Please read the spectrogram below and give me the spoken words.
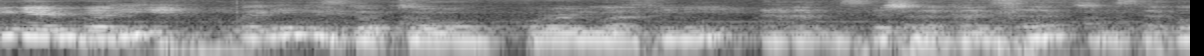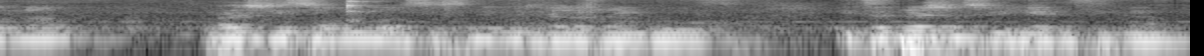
evening, everybody. My name is Dr. Oreoluwa Finnih, and I'm the Special Advisor to Mr. Governor Rajdi Sonwu on Sustainable Development Goals. It's a pleasure to be here this evening.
